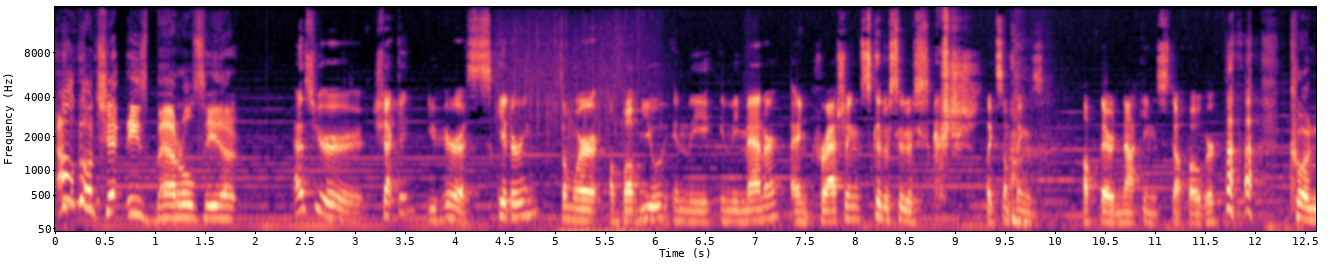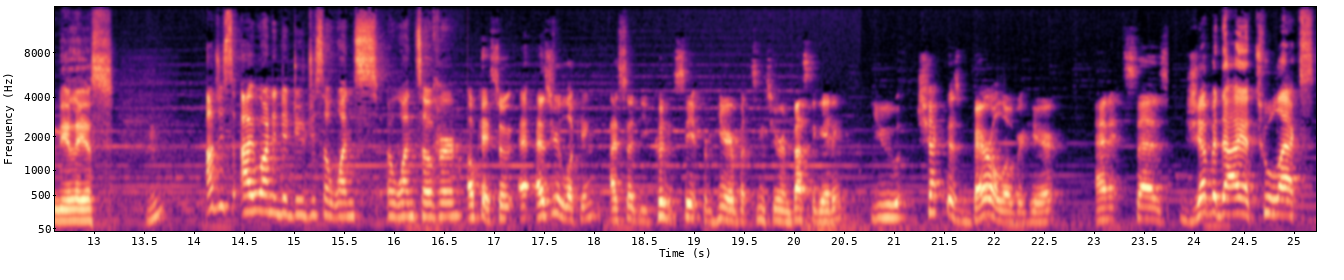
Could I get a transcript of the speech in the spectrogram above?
I'll go check these barrels here. As you're checking, you hear a skittering somewhere above you in the in the manor and crashing, skitter, skitter, skitter, like something's up there knocking stuff over. Cornelius. I'll just I wanted to do just a once a once over. Okay, so as you're looking, I said you couldn't see it from here, but since you're investigating, you check this barrel over here, and it says Jebediah Toolaxe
